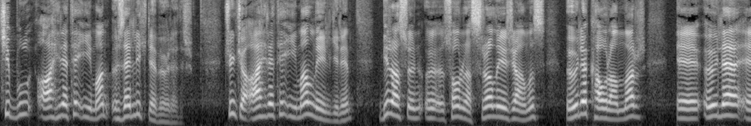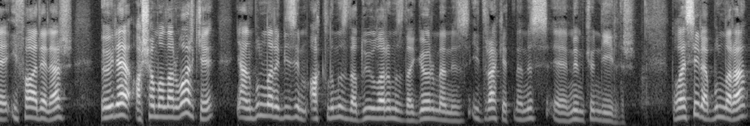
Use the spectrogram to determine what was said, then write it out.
Ki bu ahirete iman özellikle böyledir. Çünkü ahirete imanla ilgili biraz sonra sıralayacağımız öyle kavramlar, e, öyle e, ifadeler, öyle aşamalar var ki yani bunları bizim aklımızda, duyularımızda görmemiz, idrak etmemiz e, mümkün değildir. Dolayısıyla bunlara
